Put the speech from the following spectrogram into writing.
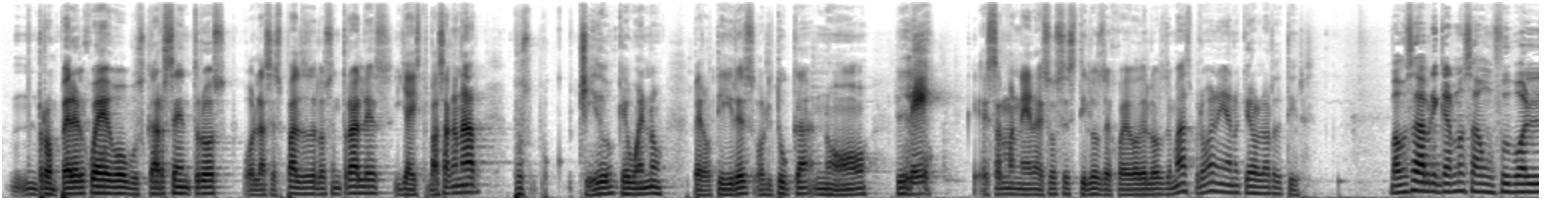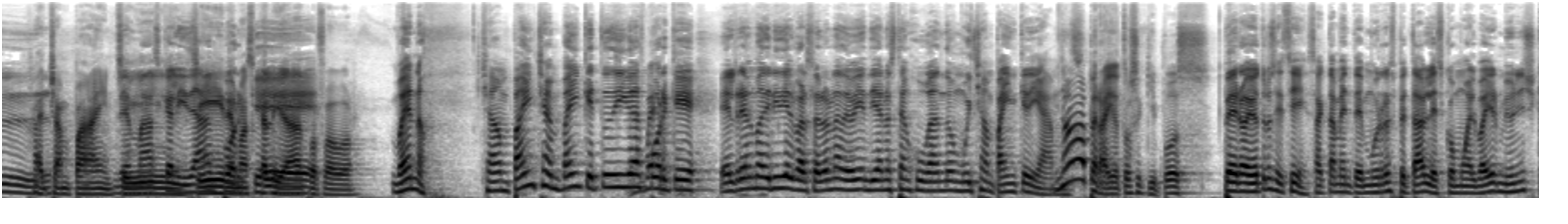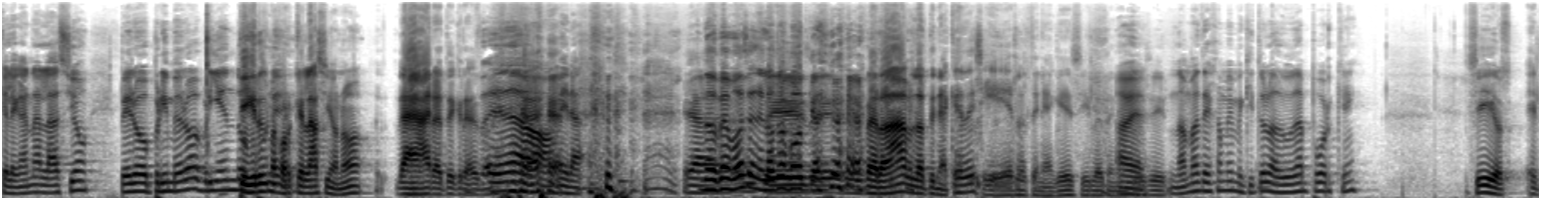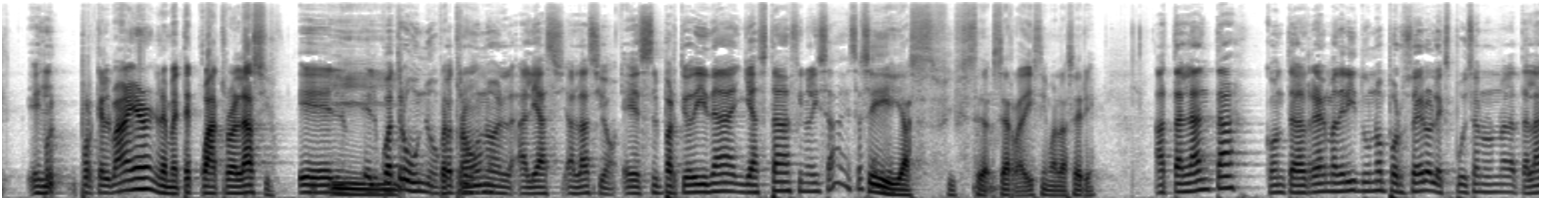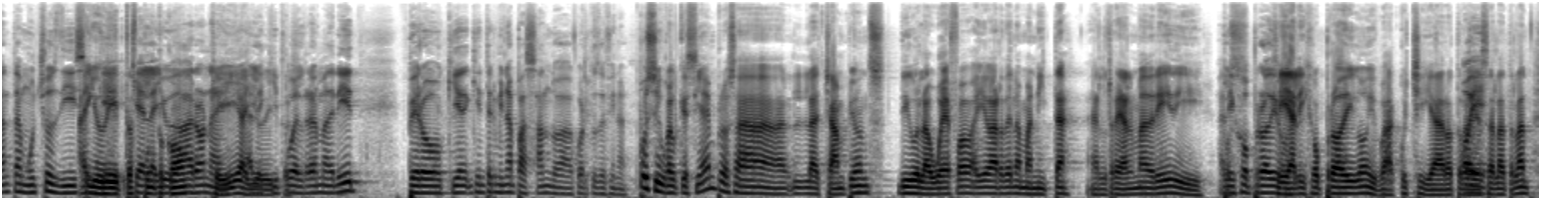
romper el juego, buscar centros o las espaldas de los centrales y ahí vas a ganar, pues chido, qué bueno. Pero Tigres o el Tuca no lee esa manera, esos estilos de juego de los demás. Pero bueno, ya no quiero hablar de Tigres. Vamos a brincarnos a un fútbol a champagne, de más calidad. Sí, de más calidad, por favor. Bueno, champagne, champagne que tú digas, porque el Real Madrid y el Barcelona de hoy en día no están jugando muy champagne que digamos. No, pero hay otros equipos pero hay otros, sí, exactamente, muy respetables, como el Bayern Múnich que le gana a Lazio, pero primero abriendo... Tigres mejor que Lazio, ¿no? Ah, no te crees. Eh, no, mira. Nos vemos en el otro podcast. Verdad, lo tenía que decir, lo tenía que decir, lo tenía a que ver, decir. Nada más déjame, me quito la duda porque... Sí, el, porque el Bayern le mete 4 al Lazio. El, el 4-1, 4-1 al, Lazio. ¿Es el partido de ida? ¿Ya está finalizada esa serie? Sí, ya cerradísima la serie. Atalanta contra el Real Madrid 1 por 0, le expulsan uno al Atalanta. Muchos dicen que, le ayudaron ahí al equipo del Real Madrid. Pero ¿quién, ¿quién, termina pasando a cuartos de final? Pues igual que siempre, o sea, la Champions, digo, la UEFA va a llevar de la manita al Real Madrid y... Al pues, hijo pródigo. Sí, al hijo pródigo y va a cuchillar otra vez al Atalanta.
